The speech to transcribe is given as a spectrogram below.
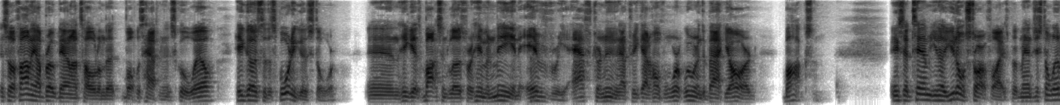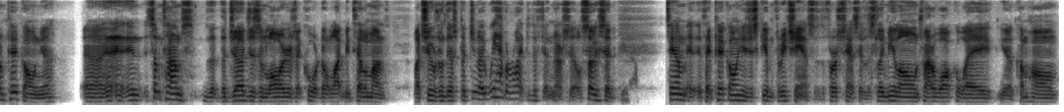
and so finally, I broke down. I told him that what was happening at school. Well, he goes to the sporting goods store and he gets boxing gloves for him and me. And every afternoon after he got home from work, we were in the backyard boxing. And he said, "Tim, you know, you don't start fights, but man, just don't let them pick on you." Uh, and, and, sometimes the, the, judges and lawyers at court don't like me telling my, my children this, but you know, we have a right to defend ourselves. So he said, yeah. Tim, if they pick on you, just give them three chances. The first chance, say, just leave me alone, try to walk away, you know, come home.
